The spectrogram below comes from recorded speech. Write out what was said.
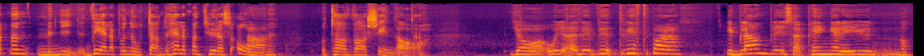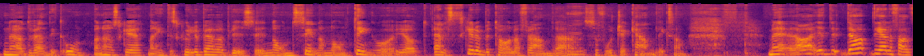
att man, menyn, dela på notan, då att man turas om Ja. Och tar varsin. Ja, ja och jag, det, vet- vet det bara. Ibland blir det så här, pengar är ju något nödvändigt ont. Man önskar ju att man inte skulle behöva bry sig någonsin om någonting och jag älskar att betala för andra Mm. så fort jag kan liksom. Men ja, det, det är i alla fall,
